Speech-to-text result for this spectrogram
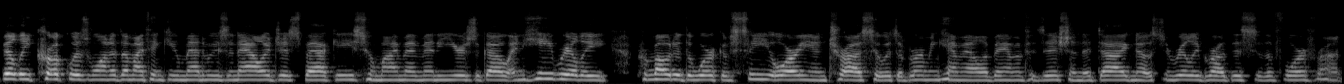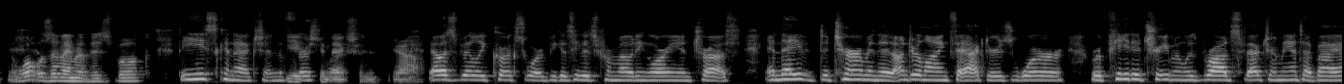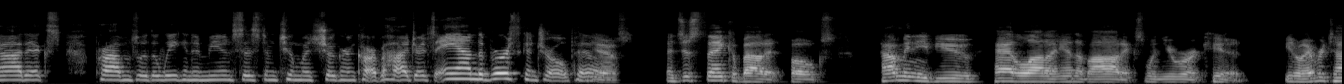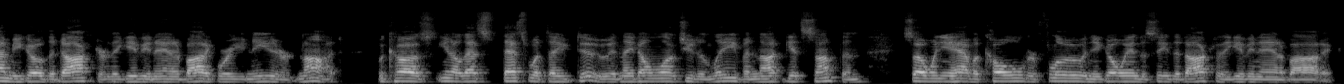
Billy Crook was one of them. I think you met him. He was an allergist back east, whom I met many years ago, and he really promoted the work of C. Orian Truss, who was a Birmingham, Alabama physician that diagnosed and really brought this to the forefront. And what was the name of his book The Yeast Connection, the Yeast first one. connection yeah That was Billy Crook's work because he was promoting Orian Truss. And they've determined that underlying factors were repeated treatment with broad spectrum antibiotics, problems with a weakened immune system, too much sugar and carbohydrates, and the birth control pill. Yes. And just think about it, folks. How many of you had a lot of antibiotics when you were a kid? You know, every time you go to the doctor, they give you an antibiotic where you need it or not, because you know that's that's what they do, and they don't want you to leave and not get something. So when you have a cold or flu and you go in to see the doctor, they give you an antibiotic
